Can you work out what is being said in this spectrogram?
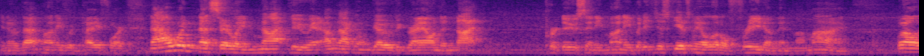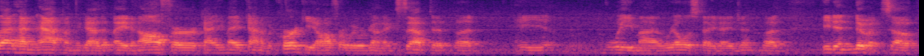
you know, that money would pay for it. Now, I wouldn't necessarily not do it. I'm not going to go to ground and not produce any money, but it just gives me a little freedom in my mind. Well, that hadn't happened. The guy that made an offer, he made kind of a quirky offer. We were going to accept it, but he, we, my real estate agent, but he didn't do it. So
